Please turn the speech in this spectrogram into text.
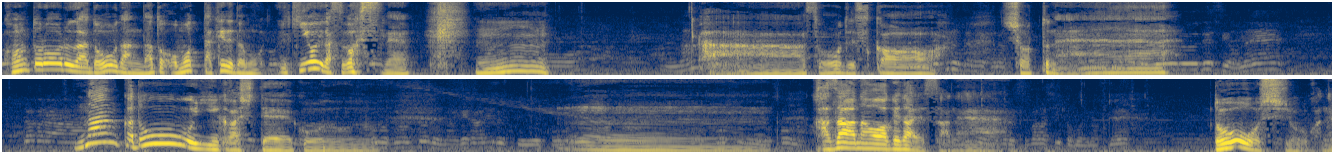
コントロールがどうなんだと思ったけれども、勢いがすごいですね。うーん。あー、そうですか。ちょっとね。なんかどうにかして、こ、うーん、風穴を開けたいですわね。どうしようかね。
